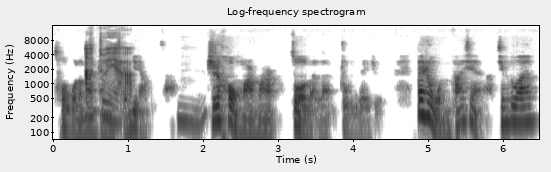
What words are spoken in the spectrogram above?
错过了曼城的前几场比赛。嗯之后慢慢坐稳了主力位置。但是我们发现啊，京多安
